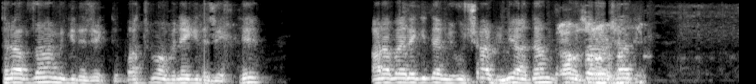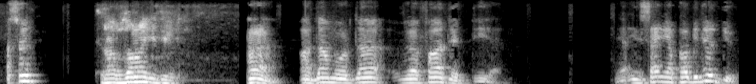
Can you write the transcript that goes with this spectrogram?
Trabzon'a mı gidecekti? Batum'a mı ne gidecekti? Arabayla gidemiyor. Uçağa biniyor adam. Trabzon orada hocam. vefat- Nasıl? Trabzon'a gidiyor. Ha, adam orada vefat etti yani. Ya insan yapabilir diyor.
